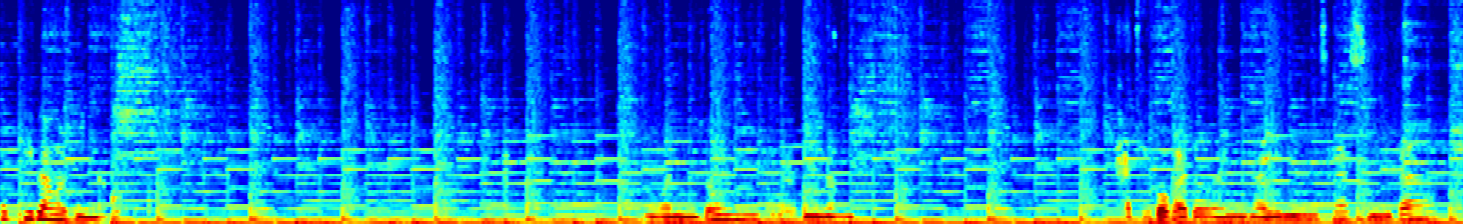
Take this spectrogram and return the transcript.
커피방울 동남. 원종 동남. 다 죽어가던 아이는 살았습니다.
